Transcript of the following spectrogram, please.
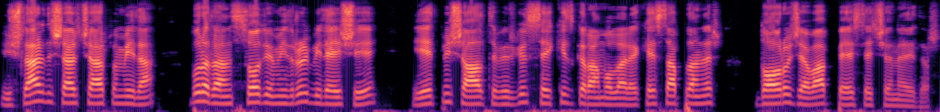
İçler dışlar çarpımıyla buradan sodyum hidrür bileşiği 76,8 gram olarak hesaplanır. Doğru cevap B seçeneğidir.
